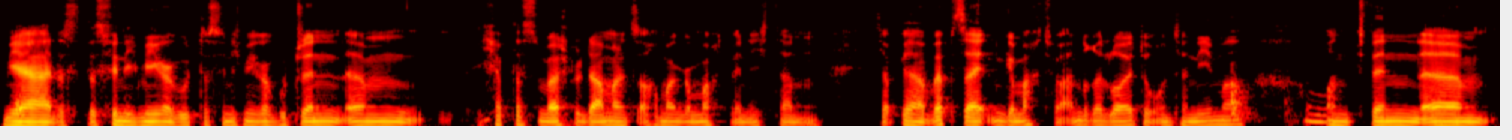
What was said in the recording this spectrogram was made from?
ja, das, das finde ich mega gut. Das finde ich mega gut, denn ähm, ich habe das zum Beispiel damals auch immer gemacht, wenn ich dann, ich habe ja Webseiten gemacht für andere Leute, Unternehmer. Mhm. Und wenn, ähm,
